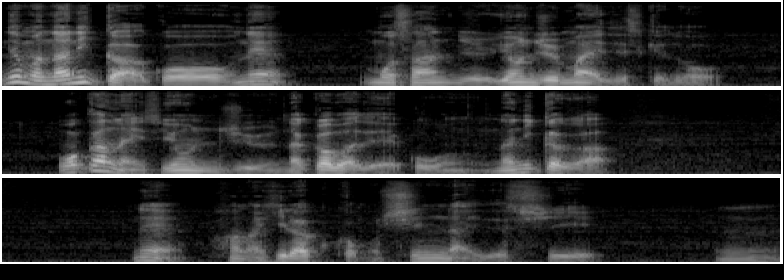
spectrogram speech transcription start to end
でも何かこうねもう3040前ですけど分かんないです。40半ばでこう何かがね花開くかもしんないですしうん。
